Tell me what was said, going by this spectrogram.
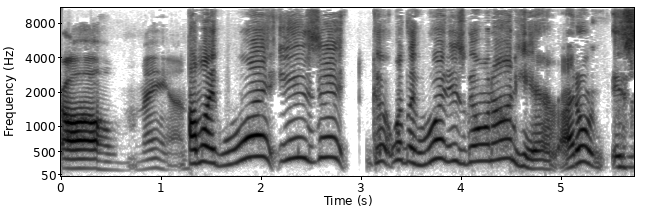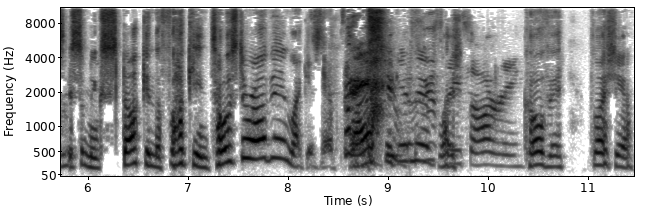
Oh man. I'm like, what is it? Go, what like what is going on here? I don't. Is, Mhm. is something stuck in the fucking toaster oven? Like, is there plastic in there? Like, sorry. COVID. Bless you.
